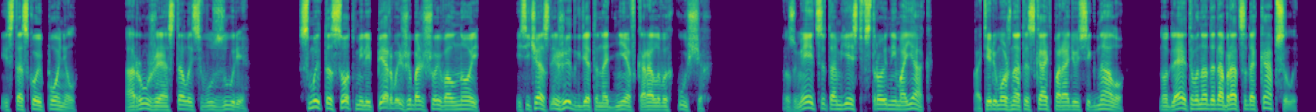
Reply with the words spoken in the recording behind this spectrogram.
и с тоской понял, оружие осталось в узуре, смыто с отмели первой же большой волной и сейчас лежит где-то на дне в коралловых кущах. Разумеется, там есть встроенный маяк, Потерю можно отыскать по радиосигналу, но для этого надо добраться до капсулы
